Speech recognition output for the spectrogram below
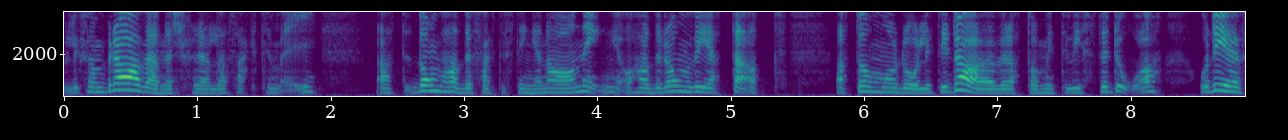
liksom bra vänners föräldrar sagt till mig. Att de hade faktiskt ingen aning och hade de vetat att de mår dåligt idag över att de inte visste då. Och det är,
